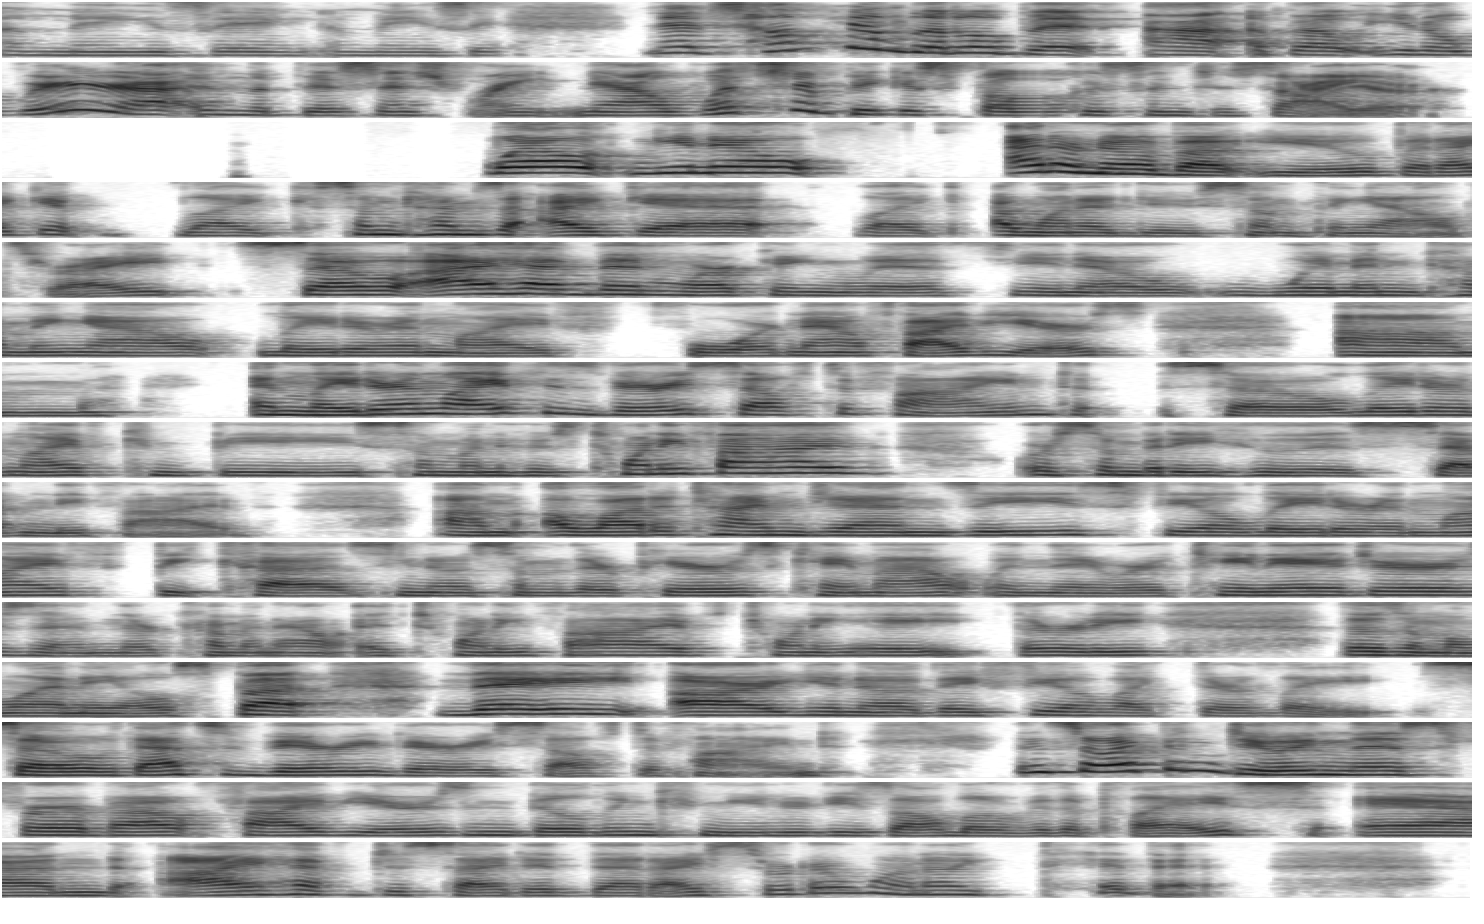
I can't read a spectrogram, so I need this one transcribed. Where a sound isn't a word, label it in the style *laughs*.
Amazing, amazing. Now, tell me a little bit uh, about you know where you're at in the business right now. What's your biggest focus and desire? Well, you know, I don't know about you, but I get like sometimes I get like I want to do something else, right? So I have been working with, you know, women coming out later in life for now 5 years. Um and later in life is very self defined. So later in life can be someone who's 25 or somebody who is 75. Um, a lot of time Gen Zs feel later in life because, you know, some of their peers came out when they were teenagers and they're coming out at 25, 28, 30. Those are millennials, but they are, you know, they feel like they're late. So that's very, very self defined. And so I've been doing this for about five years and building communities all over the place. And I have decided that I sort of want to pivot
